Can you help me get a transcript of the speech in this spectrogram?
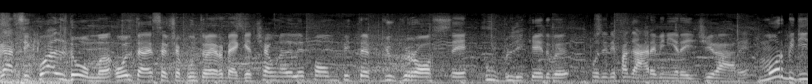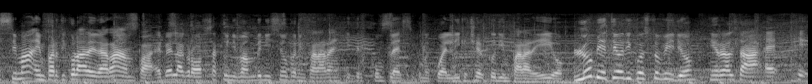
Ragazzi qua al Dome oltre ad esserci appunto l'airbag c'è una delle foam pit più grosse pubbliche dove potete pagare venire e girare. Morbidissima e in particolare la rampa è bella grossa quindi va benissimo per imparare anche trick complessi come quelli che cerco di imparare io. L'obiettivo di questo video in realtà è che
